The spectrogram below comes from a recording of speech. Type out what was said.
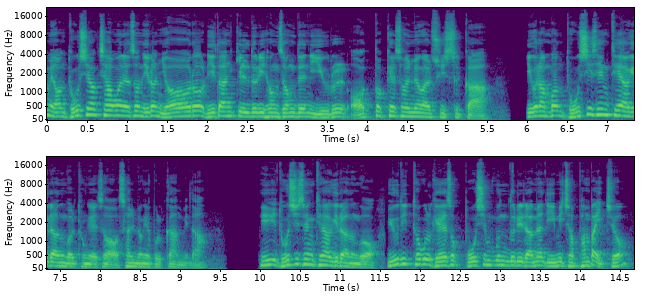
그러면 도시학 차원에선 이런 여러 리단길들이 형성된 이유를 어떻게 설명할 수 있을까? 이걸 한번 도시 생태학이라는 걸 통해서 설명해 볼까 합니다. 이 도시 생태학이라는 거 유디톡을 계속 보신 분들이라면 이미 접한 바 있죠?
